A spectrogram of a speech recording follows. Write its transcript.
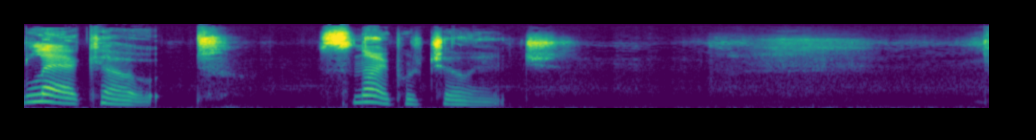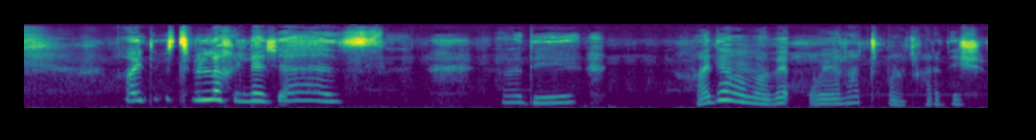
Blackout Sniper Challenge Haydi bismillah ineceğiz. Hadi. Hadi ama be oyalatma kardeşim.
